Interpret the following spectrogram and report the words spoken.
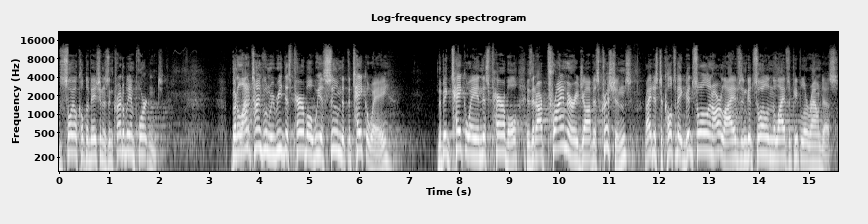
soil cultivation is incredibly important. But a lot of times when we read this parable, we assume that the takeaway the big takeaway in this parable is that our primary job as Christians, right, is to cultivate good soil in our lives and good soil in the lives of people around us.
